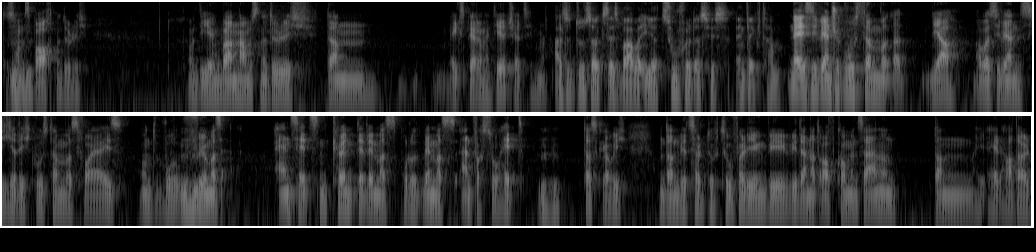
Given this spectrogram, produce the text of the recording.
das haben sie Mhm. braucht natürlich. Und irgendwann haben sie natürlich dann experimentiert, schätze ich mal. Also du sagst, es war aber eher Zufall, dass sie es entdeckt haben. Nee, sie werden schon gewusst haben, äh, ja, aber sie werden sicherlich gewusst haben, was Feuer ist und wofür man es einsetzen könnte, wenn man es wenn man es einfach so hätte. Mhm. Das glaube ich. Und dann wird es halt durch Zufall irgendwie wieder einer draufkommen sein und dann hat er halt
